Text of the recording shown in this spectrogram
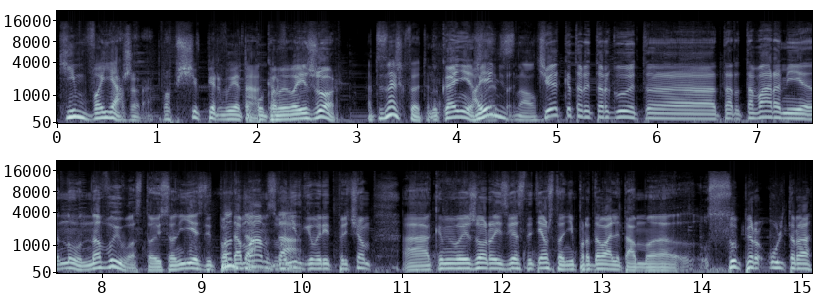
Ким Вояжера. Вообще впервые такой. А, Вояжер. А ты знаешь, кто это? Ну, конечно. А я не знал. Человек, который торгует э, товарами, ну, на вывоз. То есть он ездит по ну, домам, да, звонит, да. говорит. Причем э, камевоежоры известны тем, что они продавали там э, супер-ультра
